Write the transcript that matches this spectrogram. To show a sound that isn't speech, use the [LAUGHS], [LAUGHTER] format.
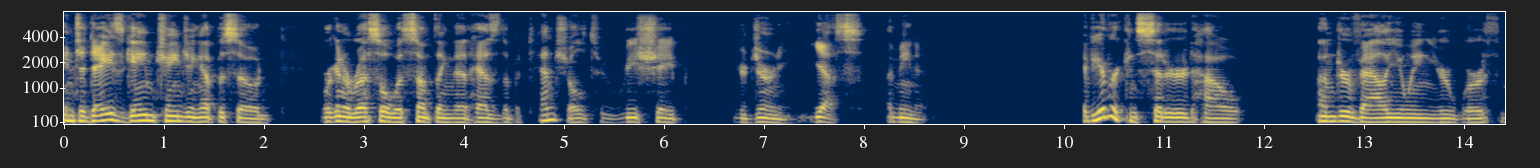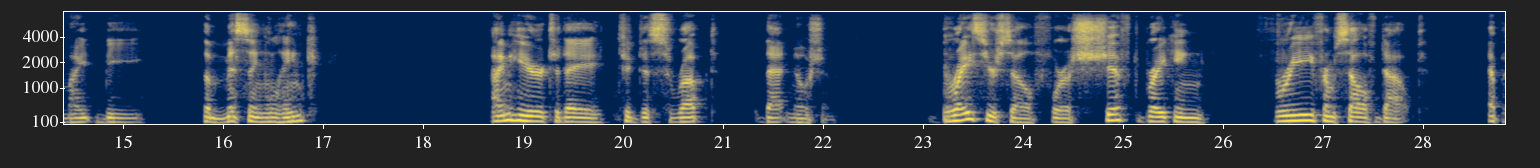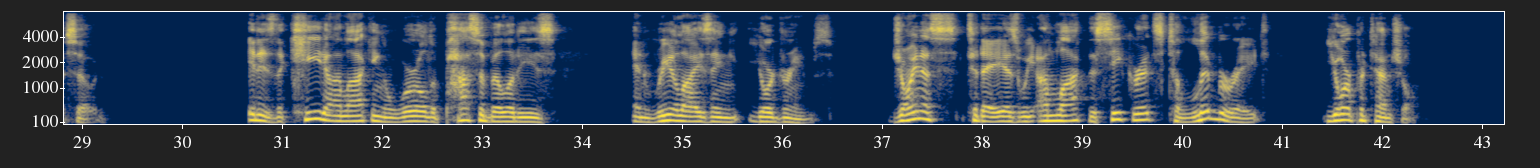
In today's game changing episode, we're going to wrestle with something that has the potential to reshape your journey. Yes, I mean it. Have you ever considered how undervaluing your worth might be the missing link? I'm here today to disrupt that notion. Brace yourself for a shift breaking, free from self doubt episode. It is the key to unlocking a world of possibilities and realizing your dreams. Join us today as we unlock the secrets to liberate your potential.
